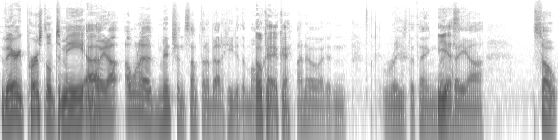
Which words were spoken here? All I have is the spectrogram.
very personal to me. Uh, Wait, I, I want to mention something about heat of the moment. Okay, okay. I know I didn't raise the thing, but Yes. they. Uh, so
